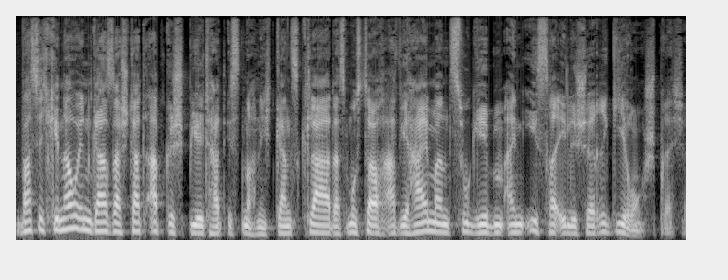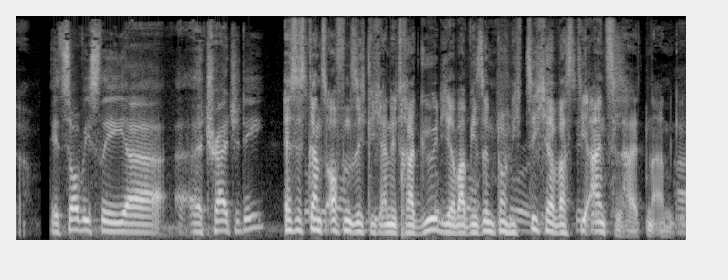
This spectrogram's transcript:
Was sich genau in Gaza-Stadt abgespielt hat, ist noch nicht ganz klar. Das musste auch Avi Heimann zugeben, ein israelischer Regierungssprecher. Uh, es ist ganz offensichtlich eine Tragödie, aber wir sind noch nicht sicher, was die Einzelheiten angeht.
